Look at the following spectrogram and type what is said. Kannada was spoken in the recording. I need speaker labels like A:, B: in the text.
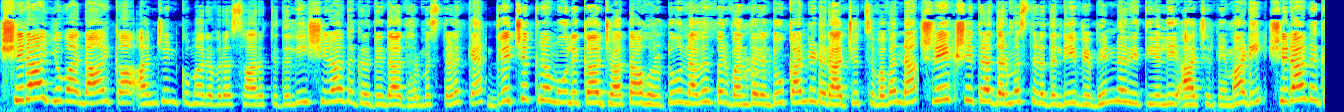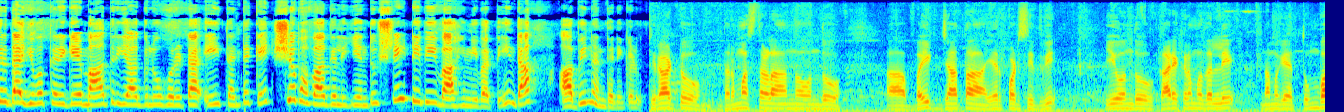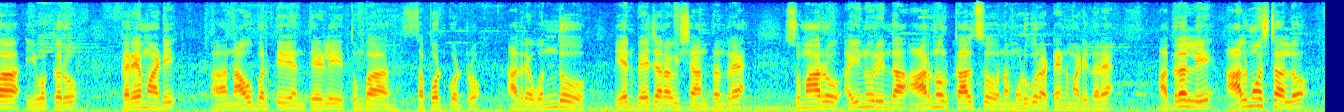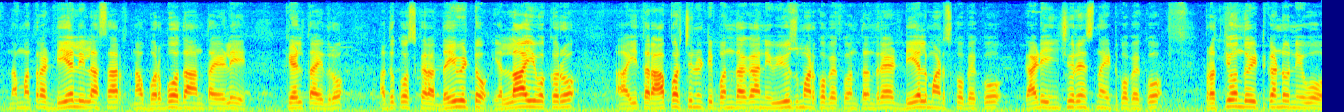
A: ಶಿರಾ ಯುವ ನಾಯಕ ಅಂಜನ್ ಕುಮಾರ್ ಅವರ ಸಾರಥ್ಯದಲ್ಲಿ ಶಿರಾ ನಗರದಿಂದ ಧರ್ಮಸ್ಥಳಕ್ಕೆ ದ್ವಿಚಕ್ರ ಮೂಲಕ ಜಾಥಾ ಹೊರಟು ನವೆಂಬರ್ ಒಂದರಂದು ಕನ್ನಡ ರಾಜ್ಯೋತ್ಸವವನ್ನ ಶ್ರೀ ಕ್ಷೇತ್ರ ಧರ್ಮಸ್ಥಳದಲ್ಲಿ ವಿಭಿನ್ನ ರೀತಿಯಲ್ಲಿ ಆಚರಣೆ ಮಾಡಿ ಶಿರಾ ನಗರದ ಯುವಕರಿಗೆ ಮಾದರಿಯಾಗಲು ಹೊರಟ ಈ ತಂಡಕ್ಕೆ ಶುಭವಾಗಲಿ ಎಂದು ಶ್ರೀ ಟಿವಿ ವಾಹಿನಿ ವತಿಯಿಂದ ಅಭಿನಂದನೆಗಳು.
B: ತಿರಾಟು ಧರ್ಮಸ್ಥಳ ಅನ್ನೋ ಒಂದು ಬೈಕ್ ಜಾಥಾ ಏರ್ಪಡಿಸಿದ್ವಿ. ಈ ಒಂದು ಕಾರ್ಯಕ್ರಮದಲ್ಲಿ ನಮಗೆ ತುಂಬ ಯುವಕರು ಕರೆ ಮಾಡಿ ನಾವು ಬರ್ತೀವಿ ಅಂತೇಳಿ ತುಂಬ ಸಪೋರ್ಟ್ ಕೊಟ್ಟರು ಆದರೆ ಒಂದು ಏನು ಬೇಜಾರ ವಿಷಯ ಅಂತಂದರೆ ಸುಮಾರು ಐನೂರಿಂದ ಆರುನೂರು ಕಾಲ್ಸು ನಮ್ಮ ಹುಡುಗರು ಅಟೆಂಡ್ ಮಾಡಿದ್ದಾರೆ. ಅದರಲ್ಲಿ ಆಲ್ಮೋಸ್ಟ್ ಆಲು ನಮ್ಮ ಹತ್ರ ಡಿ ಎಲ್ ಇಲ್ಲ ಸರ್ ನಾವು ಬರ್ಬೋದಾ ಅಂತ ಹೇಳಿ ಕೇಳ್ತಾ ಇದ್ರು. ಅದಕ್ಕೋಸ್ಕರ ದಯವಿಟ್ಟು ಎಲ್ಲ ಯುವಕರು ಈ ಥರ ಆಪರ್ಚುನಿಟಿ ಬಂದಾಗ ನೀವು ಯೂಸ್ ಮಾಡ್ಕೋಬೇಕು ಅಂತಂದರೆ ಡಿ ಎಲ್ ಮಾಡಿಸ್ಕೋಬೇಕು, ಗಾಡಿ ಇನ್ಶೂರೆನ್ಸ್ನ ಇಟ್ಕೋಬೇಕು. ಪ್ರತಿಯೊಂದು ಇಟ್ಕೊಂಡು ನೀವು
